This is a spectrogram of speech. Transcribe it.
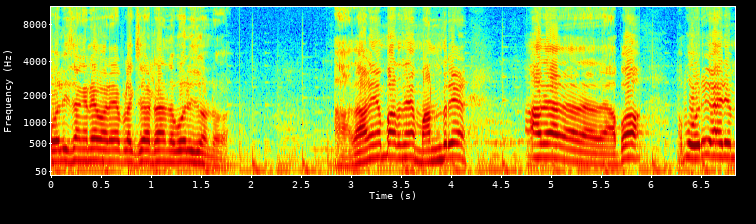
പോലീസ് അങ്ങനെ പറയാം ഫ്ലെക്സ് കെട്ടാൻ പോലീസുണ്ടോ അതാണ് ഞാൻ പറഞ്ഞത്. മന്ത്രി അതെ അതെ അതെ അതെ. അപ്പോൾ അപ്പോൾ ഒരു കാര്യം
